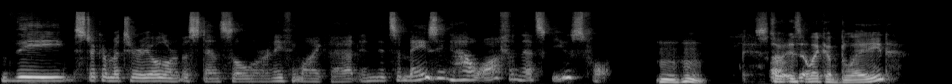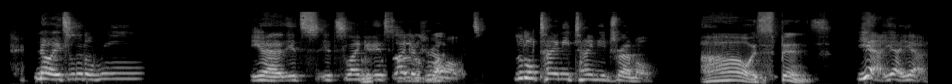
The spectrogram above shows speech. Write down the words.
the sticker material or the stencil or anything like that. And it's amazing how often that's useful. Mm-hmm. So, so, is it like a blade? No, it's a little ring. Yeah, it's it's like it's like a Dremel. It's little tiny tiny Dremel. Oh, it spins. Yeah, yeah, yeah.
